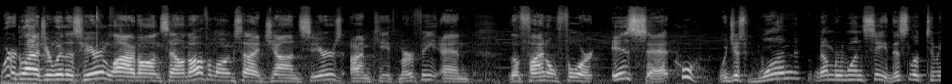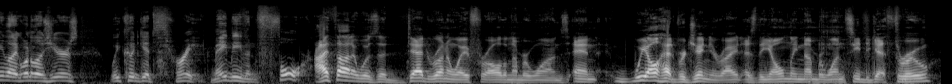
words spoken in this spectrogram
We're glad you're with us here live on Sound Off alongside John Sears. I'm Keith Murphy, and the Final Four is set with just one number one seed. This looked to me like one of those years we could get three, maybe even four. I thought it was a dead runaway for all the number ones, and we all had Virginia, right, as the only number one seed to get through.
